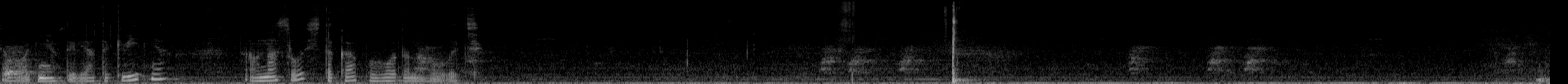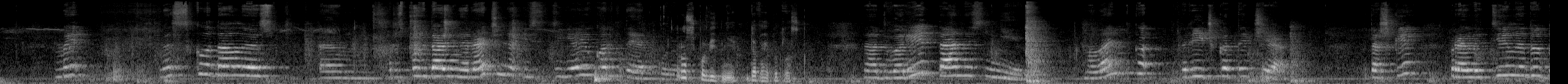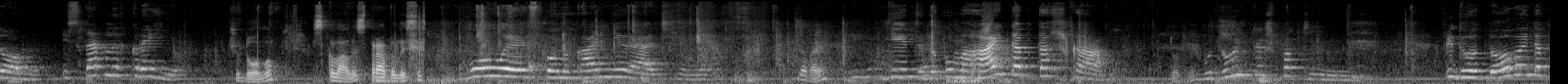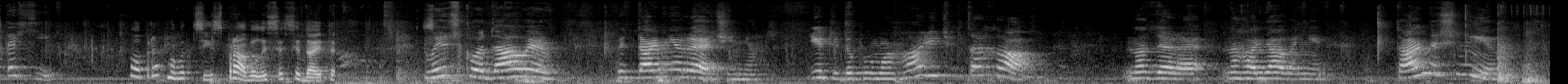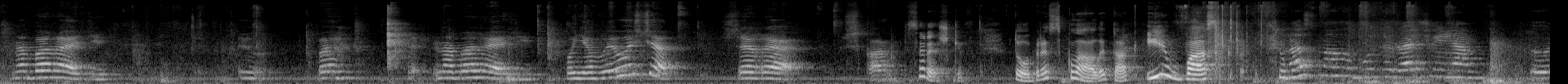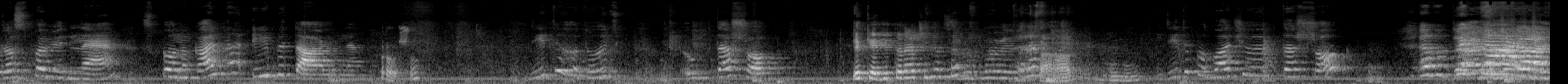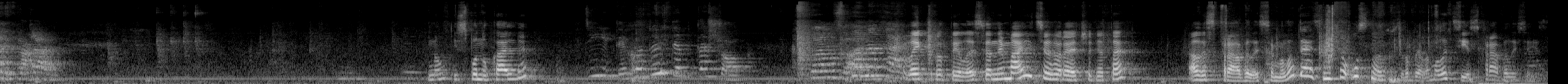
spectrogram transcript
Сьогодні 9 квітня, а в нас ось така погода на вулиці. Ми, ми складали ем, розповідальні речення із цією картинкою. Розповідні. Давай, будь ласка. На дворі тане сніг. Маленька річка тече. Пташки прилетіли додому із теплих країв. Чудово. Склали, справилися. Були спонукальні речення. Давай. Діти, допомагайте пташкам. Добре. Будуйте шпаківні. Підготовуйте птахів. Добре, молодці, справилися, сідайте. Ми складали питання речення. Діти допомагають птахам. На, дере... на галявині тане сніг на березі. е, На березі появилася сережка. Сережки. Добре, склали, так. І у вас. У нас мало бути речення розповідне, спонукальне і питальне. Прошу. Діти готують пташок. Яке діти речення це? Так. Діти побачили пташок. Ну, і спонукальне? Діти, годуйте пташок. Викрутилася. Немає цього речення, так? Але справилися. Молодець. нічого що усно зробила. Молодці, справилися із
